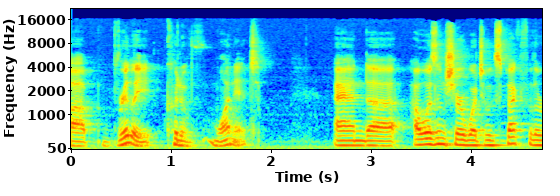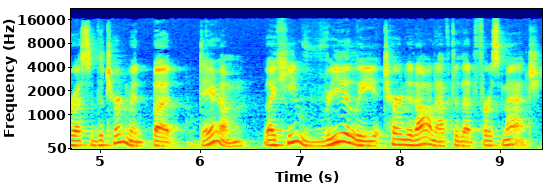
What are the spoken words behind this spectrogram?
uh, really could have won it. And uh, I wasn't sure what to expect for the rest of the tournament, but damn, like he really turned it on after that first match.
